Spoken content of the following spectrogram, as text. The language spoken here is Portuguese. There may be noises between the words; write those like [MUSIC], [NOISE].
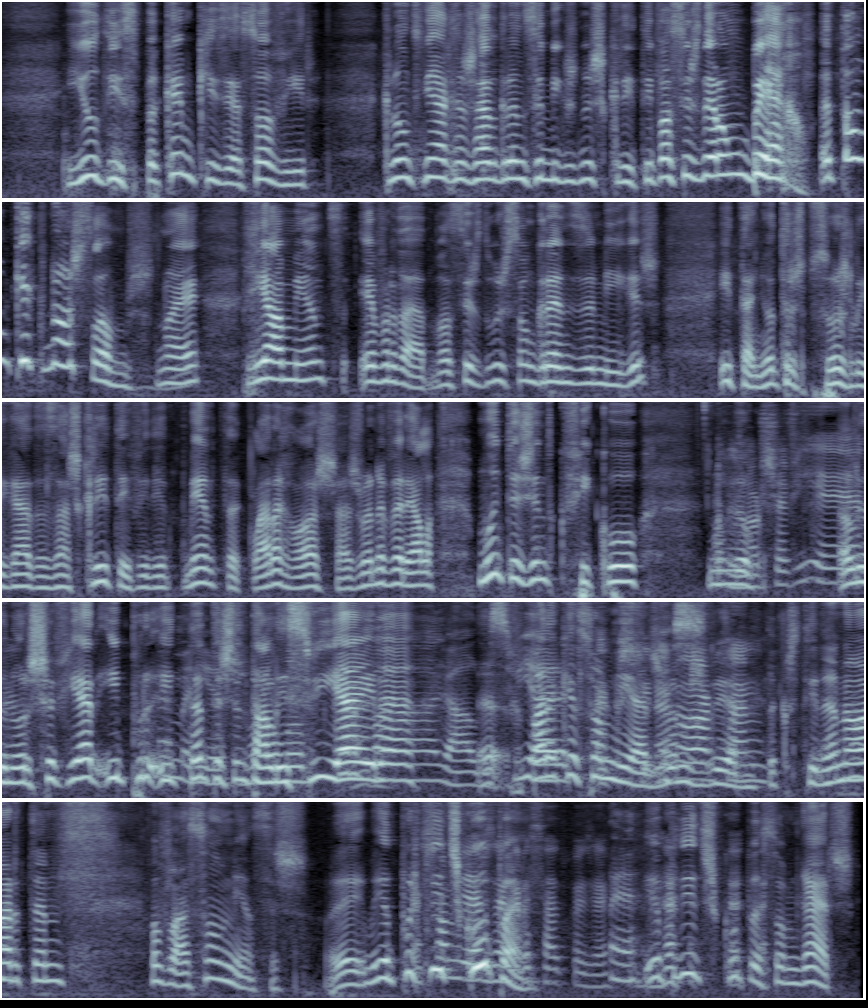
E eu disse para quem me quisesse ouvir que não tinha arranjado grandes amigos na escrita e vocês deram um berro. Então o que é que nós somos, não é? Realmente é verdade. Vocês duas são grandes amigas e tenho outras pessoas ligadas à escrita, evidentemente, a Clara Rocha, a Joana Varela, muita gente que ficou no a Leonor Xavier. A Leonor Xavier e, por, e tanta gente, a Alice Vieira. Alice Vieira. Para que são mulheres, vamos Norton. ver. Da Cristina Norton. Ouve lá, são imensas. Eu depois é pedi desculpa. Mulheres, é é. Eu pedi desculpa, são mulheres.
